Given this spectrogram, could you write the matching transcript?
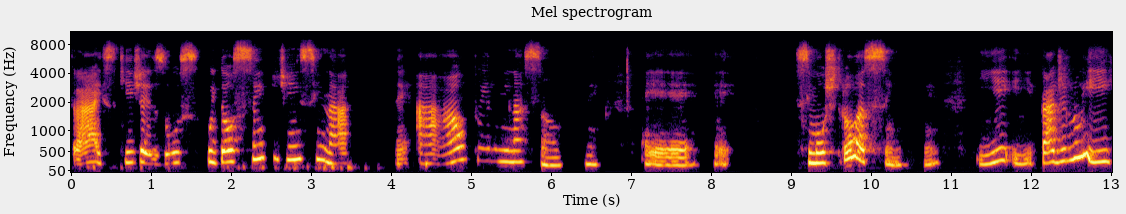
traz que Jesus cuidou sempre de ensinar né, a autoiluminação, né? É, é, se mostrou assim, né? e, e para diluir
